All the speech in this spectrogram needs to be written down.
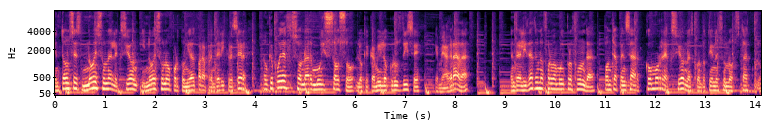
entonces no es una lección y no es una oportunidad para aprender y crecer. Aunque puede sonar muy soso lo que Camilo Cruz dice, que me agrada, en realidad de una forma muy profunda, ponte a pensar cómo reaccionas cuando tienes un obstáculo,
